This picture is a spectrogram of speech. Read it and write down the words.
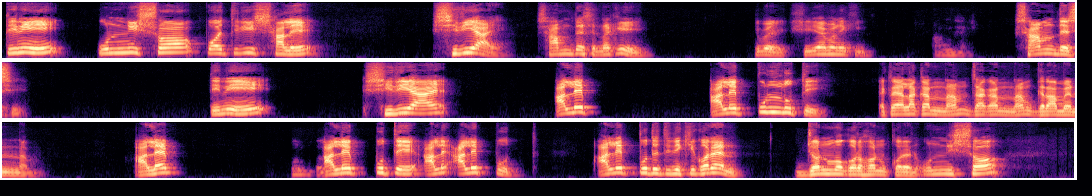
তিনি উনিশশো পঁয়ত্রিশ সালে সিরিয়ায় সামদেশে নাকি? কি ভাই? সিরিয়া মানে কি? সামদেশে তিনি সিরিয়ায় আলেপ আলেপুল্লুতে একটা এলাকার নাম, জাগার নাম, গ্রামের নাম। আলেপ, আলেপ্পুতে, আলে, আলেপ্পুত, আলেপ্পুতে তিনি কি করেন? জন্মগ্রহণ করেন। উনিশশো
